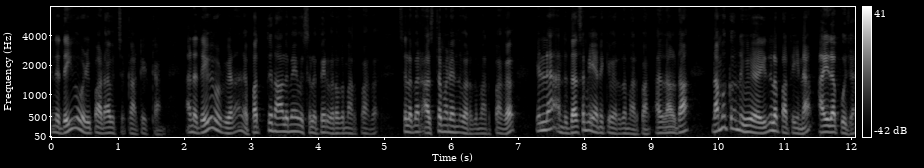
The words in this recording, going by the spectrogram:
இந்த தெய்வ வழிபாடாக வச்சு காட்டியிருக்காங்க. அந்த தெய்வ வழிபாடு அந்த பத்து நாளுமே சில பேர் விரதமாக இருப்பாங்க. சில பேர் அஷ்டமிலேருந்து விரதமாக இருப்பாங்க. இல்லை அந்த தசமி அன்னைக்கு விரதமாக இருப்பாங்க. அதனால தான் நமக்கு வந்து இதில் பார்த்தீங்கன்னா ஆயுத பூஜை.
